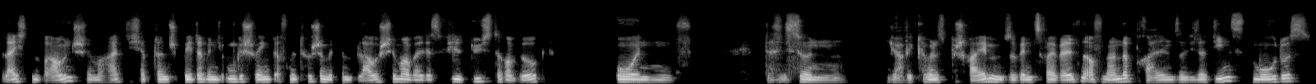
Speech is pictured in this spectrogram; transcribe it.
leichten Braunschimmer hat. Ich habe dann später bin ich umgeschwenkt auf eine Tusche mit einem Blauschimmer, weil das viel düsterer wirkt. Und das ist so ein, ja, wie kann man das beschreiben? So wenn zwei Welten aufeinander prallen, so dieser Dienstmodus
